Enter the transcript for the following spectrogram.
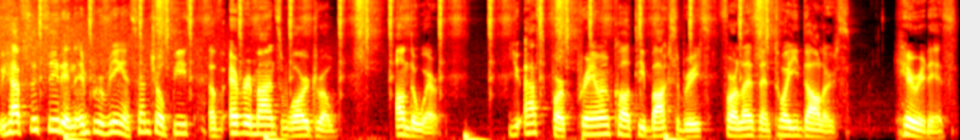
We have succeeded in improving a central piece of every man's wardrobe, underwear. You ask for premium quality boxer briefs for less than $20. Here it is.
